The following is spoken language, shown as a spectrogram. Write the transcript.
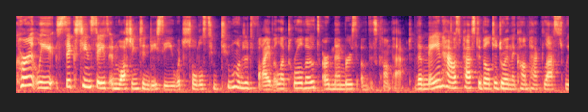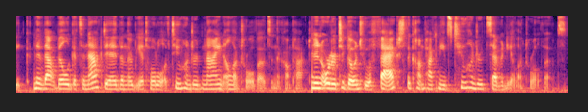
Currently, 16 states and Washington, D.C., which totals to 205 electoral votes, are members of this compact. The Maine House passed a bill to join the compact last week. And if that bill gets enacted, then there'd be a total of 209 electoral votes in the compact. And in order to go into effect, the compact needs 270 electoral votes.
